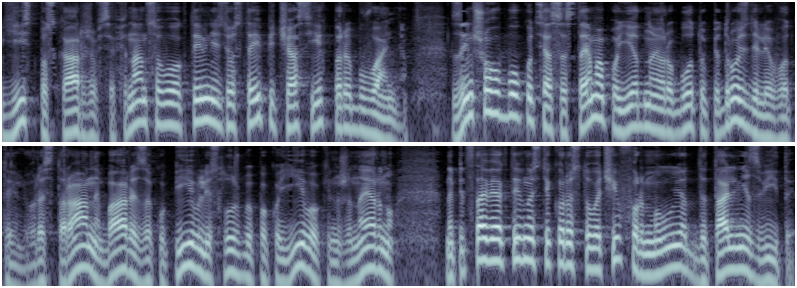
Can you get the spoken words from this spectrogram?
гість поскаржився, фінансову активність гостей під час їх перебування. З іншого боку, ця система поєднує роботу підрозділів готелю: ресторани, бари, закупівлі, служби покоївок, інженерну. На підставі активності користувачів формує детальні звіти.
